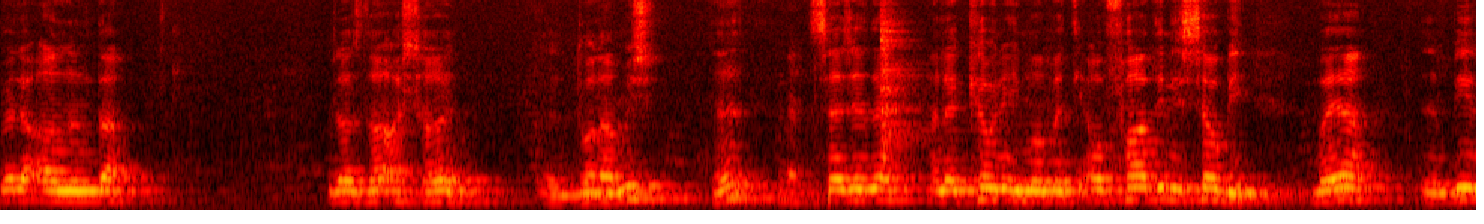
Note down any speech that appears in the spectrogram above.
böyle alnında biraz daha aşağı e, dolamış. He? Secde ala kevli imameti ev fadili sevbi veya e, bir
